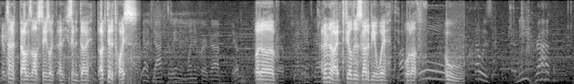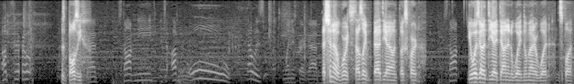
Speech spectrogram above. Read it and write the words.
every time Falcon's off stage like that, he's gonna die. Duck did it twice, went a but uh. I don't know. I feel there's got to be a way to pull it off. Oh, That was knee grab, up throw, it's ballsy. that went a. Shouldn't have worked. That was like bad DI on Duck's part. You always got to DI down in and away no matter what in the spot.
